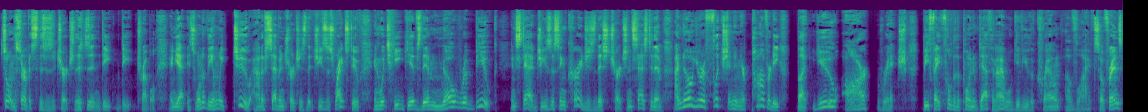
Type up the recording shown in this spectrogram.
So in the service, this is a church that is in deep, deep trouble. And yet it's one of the only two out of seven churches that Jesus writes to in which he gives them no rebuke. Instead, Jesus encourages this church and says to them, I know your affliction and your poverty, but you are rich. Be faithful to the point of death and I will give you the crown of life. So friends,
